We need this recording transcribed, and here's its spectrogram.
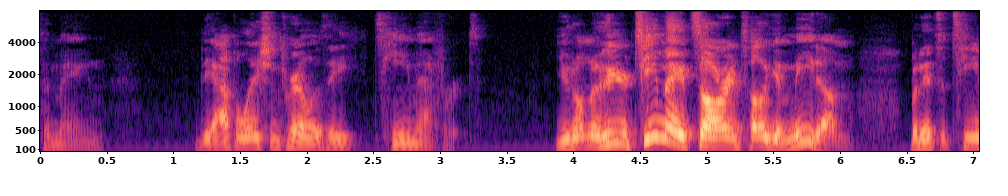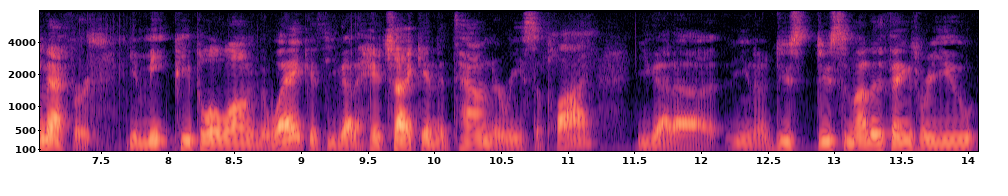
to Maine. The Appalachian Trail is a team effort. You don't know who your teammates are until you meet them, but it's a team effort. You meet people along the way because you got to hitchhike into town to resupply. You got to, you know, do do some other things where you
